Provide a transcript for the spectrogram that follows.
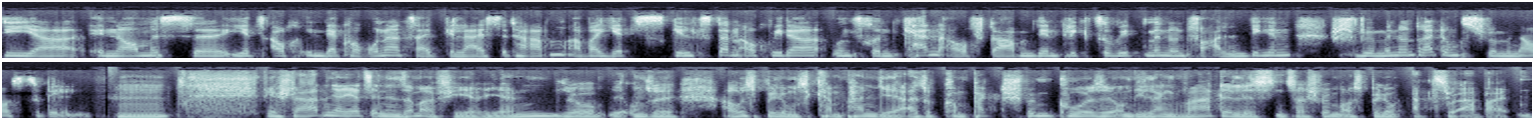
die ja enormes äh, jetzt auch in der Corona-Zeit geleistet haben. Aber jetzt gilt es dann auch wieder, unseren Kernaufgaben den Blick zu widmen und vor allen Dingen Schwimmen und Rettungsschwimmen auszubilden. Mhm. Wir starten ja jetzt in den Sommerferien so unsere Ausbildungskampagne, also kompakt Schwimmkurse, um die langen Wartelisten zur Schwimmausbildung abzuarbeiten.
